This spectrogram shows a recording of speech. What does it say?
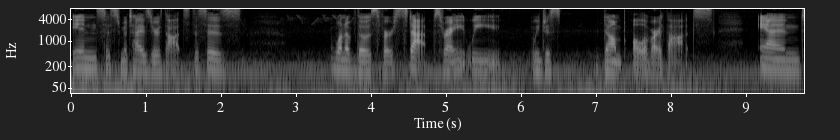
in systematize your thoughts, this is one of those first steps, right? We we just dump all of our thoughts. And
